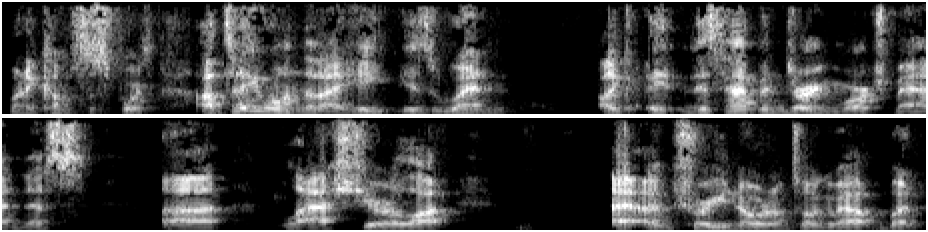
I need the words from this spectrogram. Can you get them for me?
when it comes to sports. I'll tell you one that I hate is when like it, this happened during March Madness uh, last year a lot. I, I'm sure you know what I'm talking about, but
